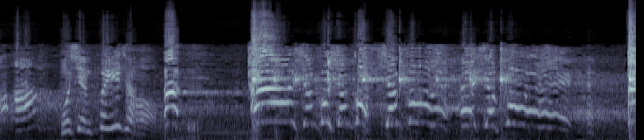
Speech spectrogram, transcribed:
啊！我先飞去哈！啊啊！小哥，小哥，小哥哎，小哥哎，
